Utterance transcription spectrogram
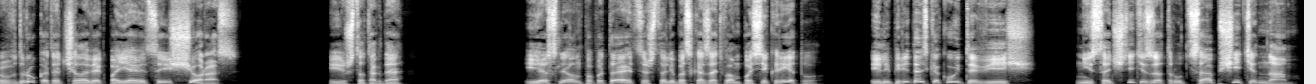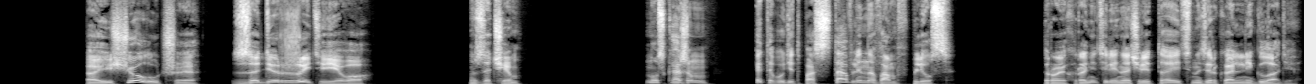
Вдруг этот человек появится еще раз. И что тогда? Если он попытается что-либо сказать вам по секрету или передать какую-то вещь, не сочтите за труд, сообщите нам. А еще лучше задержите его». «Зачем?» Ну, скажем, это будет поставлено вам в плюс. Трое хранителей начали таять на зеркальной глади.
